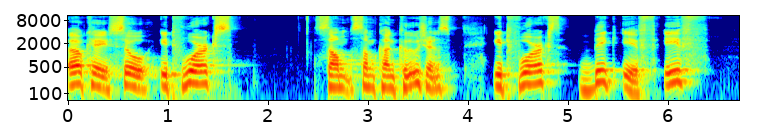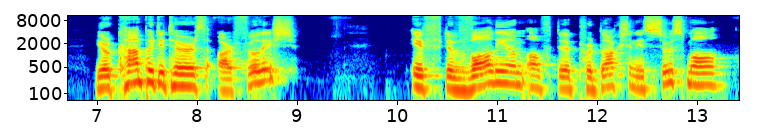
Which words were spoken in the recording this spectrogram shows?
Okay, so it works. Some, some conclusions. It works big if. If your competitors are foolish, if the volume of the production is so small,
